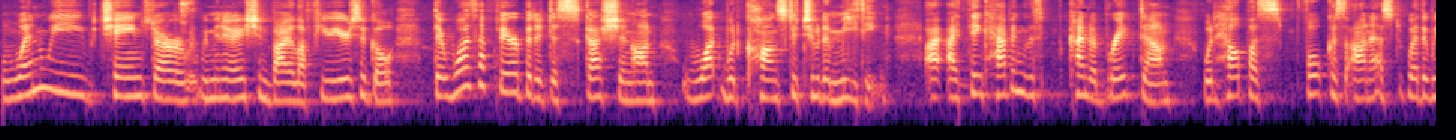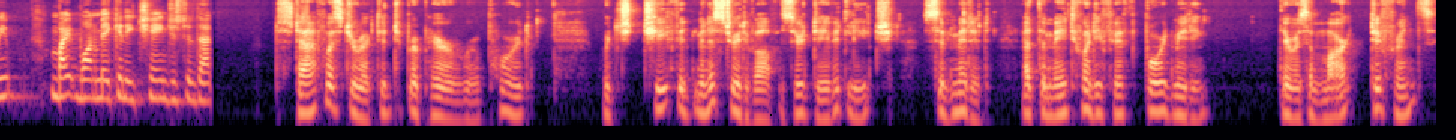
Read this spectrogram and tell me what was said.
when we changed our remuneration bylaw a few years ago, there was a fair bit of discussion on what would constitute a meeting. I, I think having this kind of breakdown would help us focus on as to whether we might want to make any changes to that. Staff was directed to prepare a report, which Chief Administrative Officer David Leach submitted at the May 25th board meeting. There was a marked difference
